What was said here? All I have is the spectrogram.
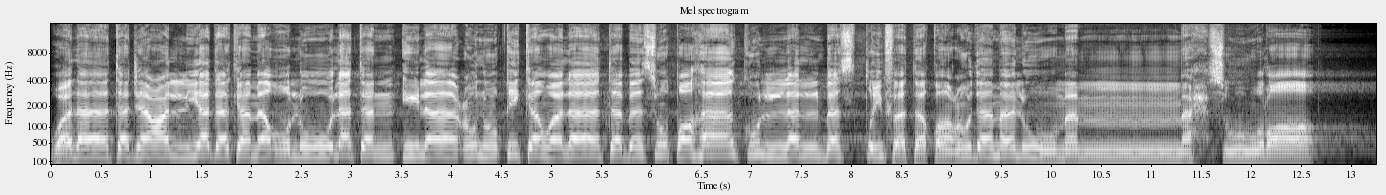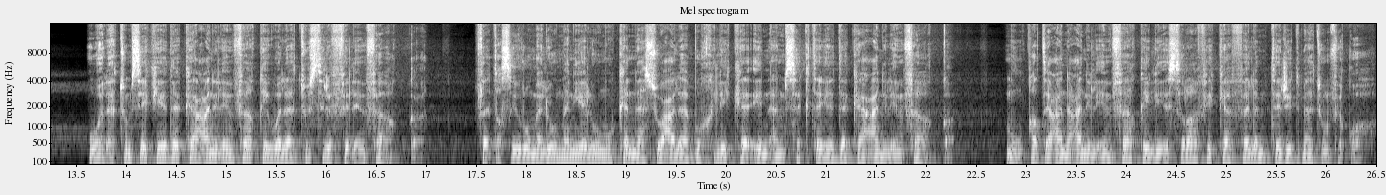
ولا تجعل يدك مغلولة إلى عنقك ولا تبسطها كل البسط فتقعد ملوما محسورا. ولا تمسك يدك عن الإنفاق ولا تسرف في الإنفاق. فتصير ملوما يلومك الناس على بخلك إن أمسكت يدك عن الإنفاق. منقطعا عن الإنفاق لإسرافك فلم تجد ما تنفقه.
